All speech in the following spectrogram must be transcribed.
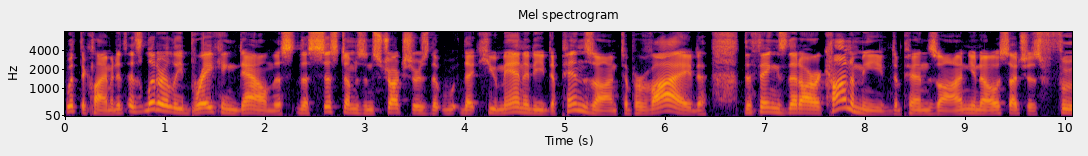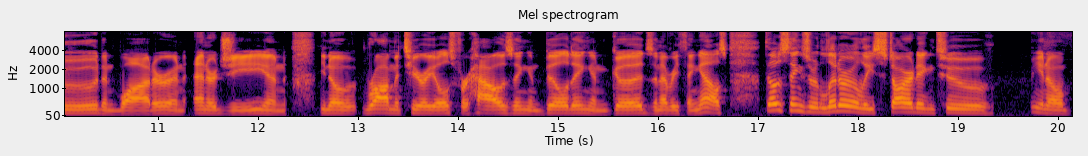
with the climate. It's, it's literally breaking down this the systems and structures that that humanity depends on to provide the things that our economy depends on. You know, such as food and water and energy and you know raw materials for housing and building and goods and everything else. Those things are literally starting to you know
